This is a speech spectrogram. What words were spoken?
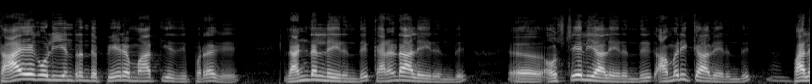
தாயக ஒலி என்ற அந்த பேரை மாற்றியது பிறகு லண்டன்ல இருந்து கனடால இருந்து அஹ், ஆஸ்திரேலியால இருந்து அமெரிக்காவில இருந்து பல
